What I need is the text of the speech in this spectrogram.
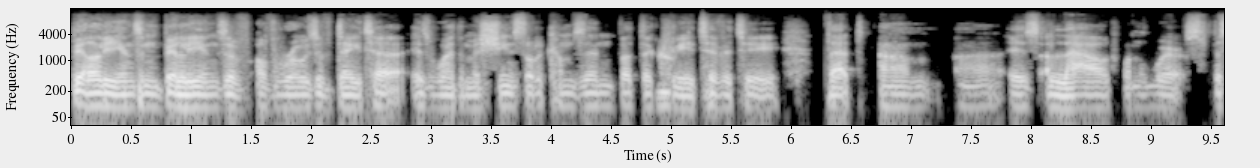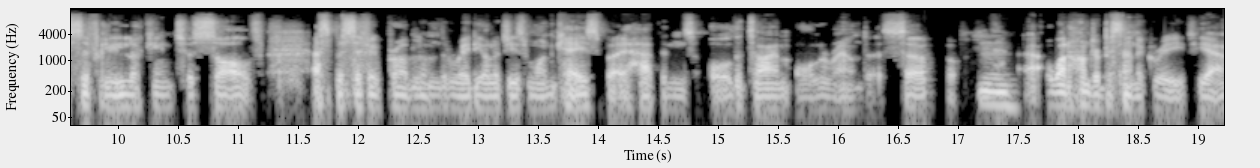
billions and billions of, of rows of data is where the machine sort of comes in but the mm. creativity that um, uh, is allowed when we're specifically looking to solve a specific problem the radiology is one case but it happens all the time all around us so mm. uh, 100% agreed yeah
